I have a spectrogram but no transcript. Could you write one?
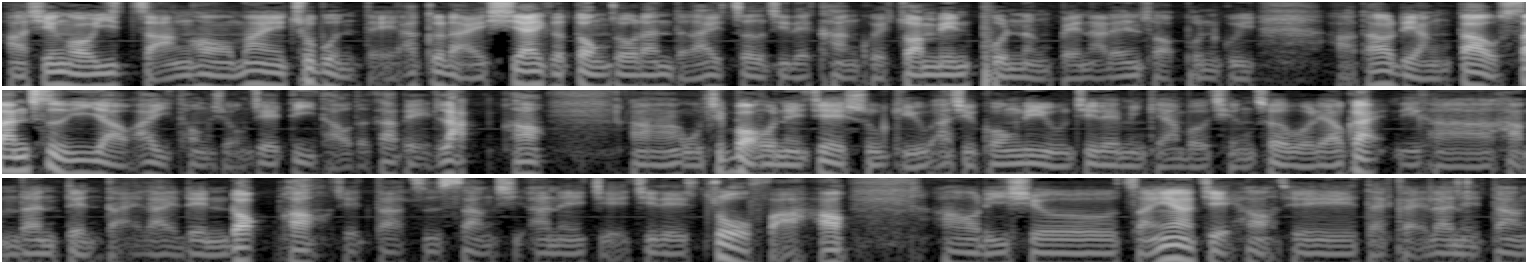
啊，先互伊长吼，莫出问题，啊，过来下一个动作，咱得爱做即个看开，专门喷两遍啊，连续喷几啊，到两到三次以后，啊，伊通常这地头的较袂落哈啊，有即部分的这需求，还是讲你有这个物件无清楚无了解，你看含咱电台来联络吼，这大致上是安尼一即个做法吼，好，你小知影者哈，这大概咱会当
